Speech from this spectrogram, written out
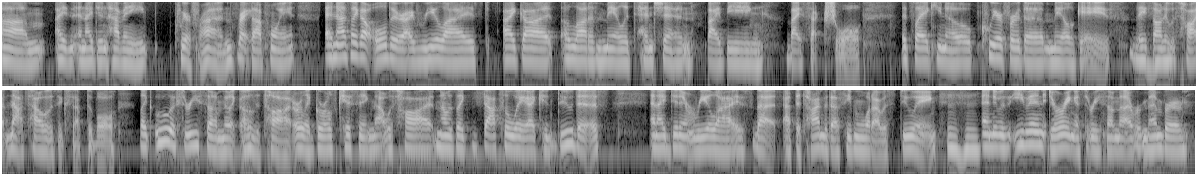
Um I and I didn't have any queer friends Right. at that point. And as I got older, I realized I got a lot of male attention by being bisexual. It's like, you know, queer for the male gaze. They thought it was hot and that's how it was acceptable. Like, ooh, a threesome. They're like, oh, that's hot. Or like girls kissing, that was hot. And I was like, that's a way I could do this. And I didn't realize that at the time that that's even what I was doing. Mm-hmm. And it was even during a threesome that I remember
